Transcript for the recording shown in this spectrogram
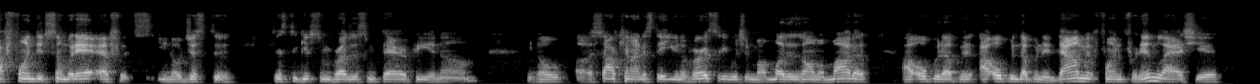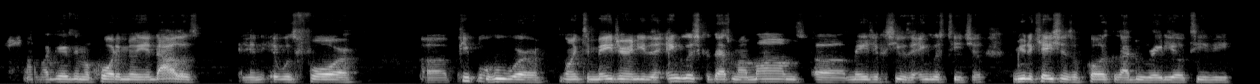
I funded some of their efforts, you know, just to just to give some brothers some therapy. And um, you know, uh, South Carolina State University, which is my mother's alma mater, I opened up I opened up an endowment fund for them last year. Um, I gave them a quarter million dollars, and it was for uh, people who were going to major in either English, because that's my mom's uh, major, because she was an English teacher, communications, of course, because I do radio, TV,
